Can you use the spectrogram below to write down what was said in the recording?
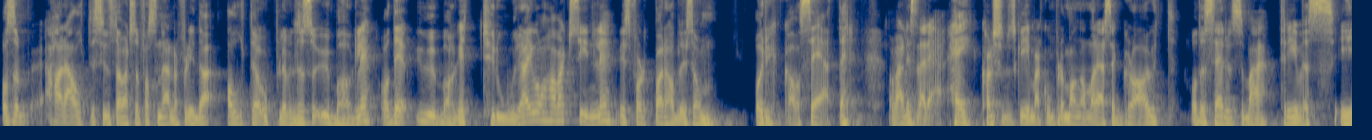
Og så har jeg alltid syntes det har vært så fascinerende, fordi det alltid har opplevd det så ubehagelig. Og det ubehaget tror jeg jo har vært synlig, hvis folk bare hadde liksom orka å se etter. Og være litt sånn Hei, kanskje du skal gi meg komplimenter når jeg ser glad ut, og det ser ut som jeg trives i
